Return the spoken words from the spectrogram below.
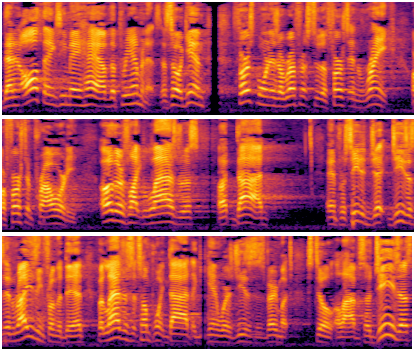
that in all things he may have the preeminence. And so again, firstborn is a reference to the first in rank or first in priority. Others, like Lazarus, uh, died and preceded Je- Jesus in raising from the dead, but Lazarus at some point died again, whereas Jesus is very much still alive. So Jesus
